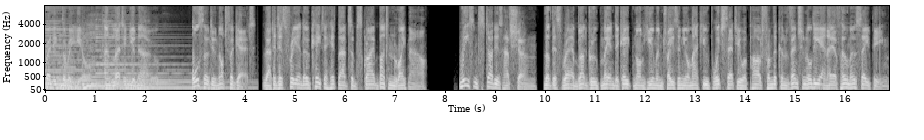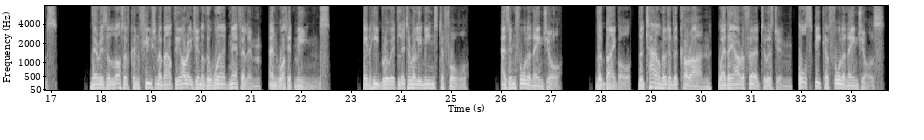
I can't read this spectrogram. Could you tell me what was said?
spreading the real and letting you know. Also do not forget that it is free and okay to hit that subscribe button right now. Recent studies have shown that this rare blood group may indicate non-human traits in your MacUp which set you apart from the conventional DNA of Homo sapiens. There is a lot of confusion about the origin of the word Nephilim and what it means. In Hebrew it literally means to fall. As in fallen angel. The Bible, the Talmud and the Quran, where they are referred to as jinn, all speak of fallen angels.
